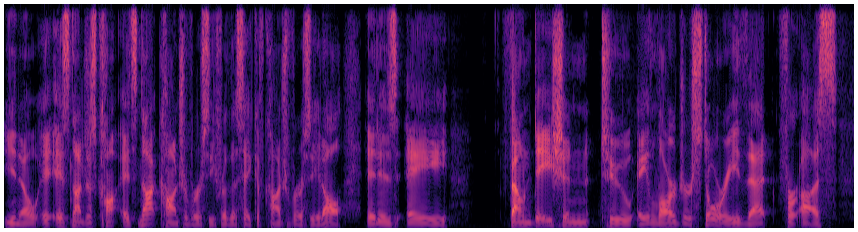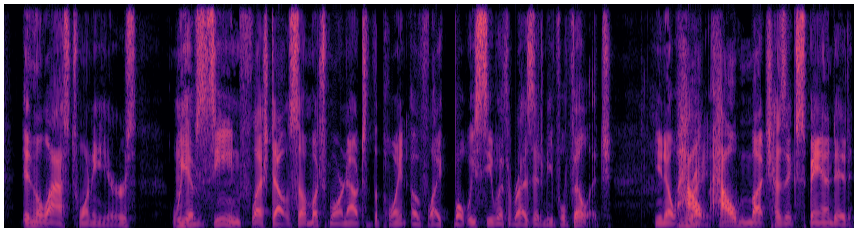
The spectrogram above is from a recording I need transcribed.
you know it- it's not just con- it's not controversy for the sake of controversy at all it is a foundation to a larger story that for us in the last 20 years we have mm-hmm. seen fleshed out so much more now to the point of like what we see with Resident Evil Village you know how Right. how much has expanded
